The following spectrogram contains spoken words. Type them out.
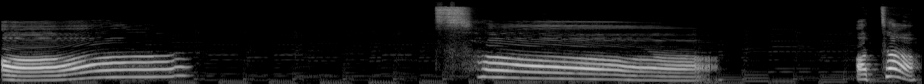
A ta ata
